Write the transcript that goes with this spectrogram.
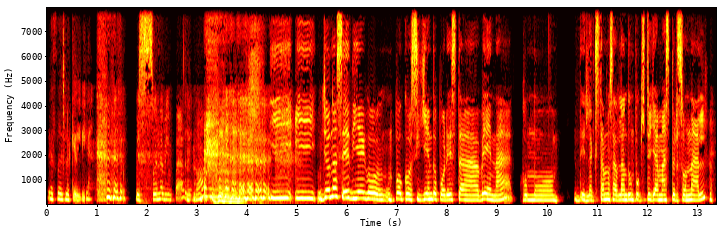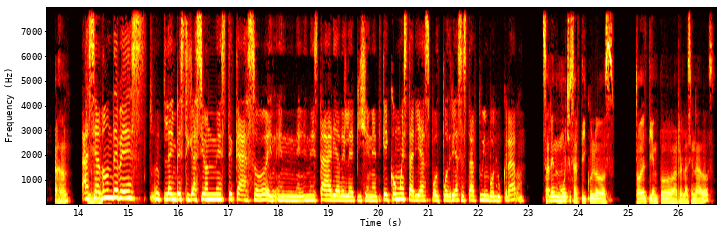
eso es lo que diría. Pues suena bien padre, ¿no? y, y yo no sé, Diego, un poco siguiendo por esta vena, como de la que estamos hablando un poquito ya más personal. ¿Hacia dónde ves la investigación en este caso, en, en, esta área de la epigenética y cómo estarías, podrías estar tú involucrado? Salen muchos artículos todo el tiempo relacionados,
